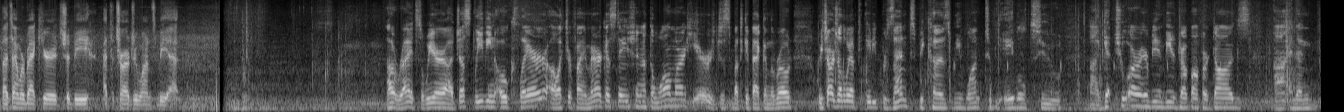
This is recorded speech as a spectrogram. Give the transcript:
By the time we're back here, it should be at the charge we want it to be at. All right, so we are uh, just leaving Eau Claire Electrify America station at the Walmart here. We're just about to get back on the road. We charge all the way up to 80% because we want to be able to uh, get to our Airbnb to drop off our dogs. Uh, and then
